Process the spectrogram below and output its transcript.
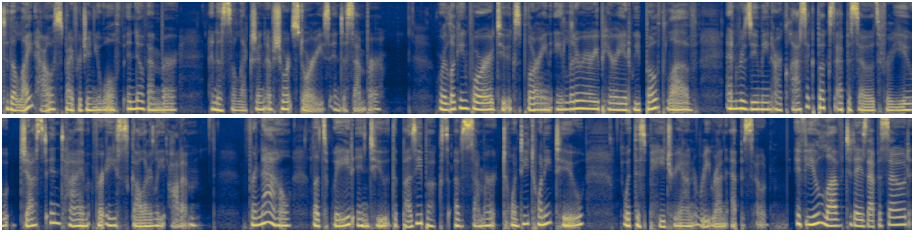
To the Lighthouse by Virginia Woolf in November, and a selection of short stories in December. We're looking forward to exploring a literary period we both love and resuming our classic books episodes for you just in time for a scholarly autumn. For now, let's wade into the buzzy books of summer 2022 with this Patreon rerun episode. If you loved today's episode,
